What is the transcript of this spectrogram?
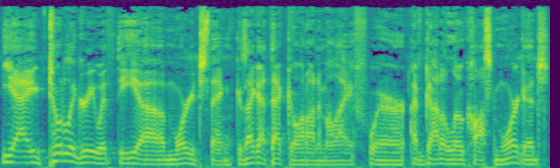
yeah, I totally agree with the uh, mortgage thing because I got that going on in my life where I've got a low cost mortgage.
